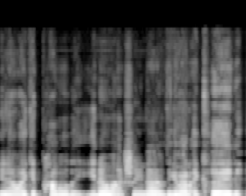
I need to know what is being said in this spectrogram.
you know, I could probably, you know, actually, now that I'm thinking about it, I could.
